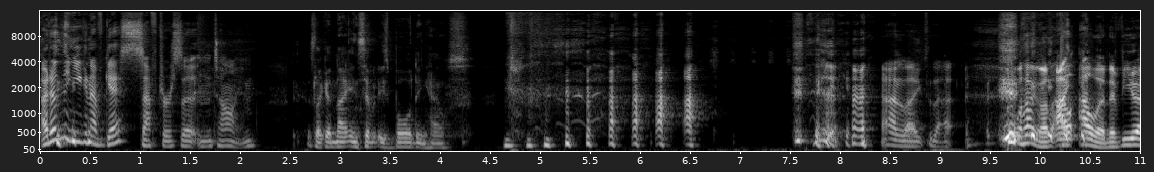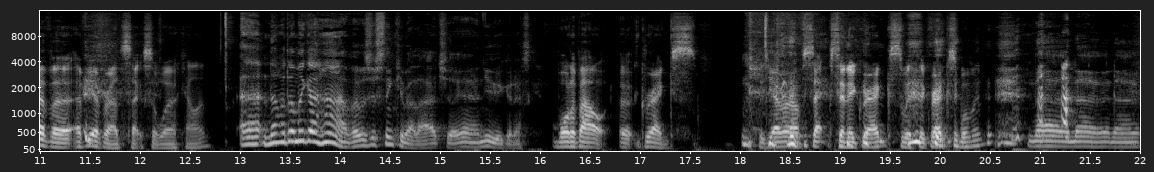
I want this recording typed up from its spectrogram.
I don't think you can have guests after a certain time. It's like a 1970s boarding house. I liked that. Well, hang on, Al- Alan. Have you ever have you ever had sex at work, Alan? Uh, no, I don't think I have. I was just thinking about that actually. Yeah, I knew you were going to ask. What about at Greggs? Did you ever have sex in a Greggs with the Greggs woman? No, no, no.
